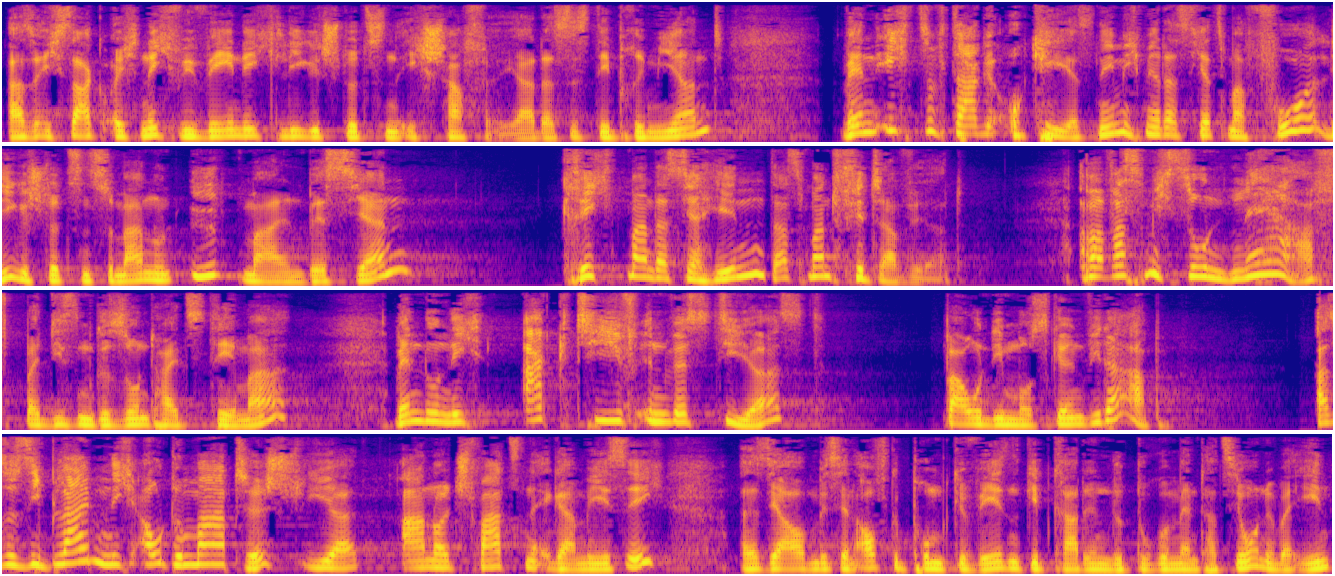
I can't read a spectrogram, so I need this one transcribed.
Also ich sage euch nicht, wie wenig Liegestützen ich schaffe. Ja, das ist deprimierend. Wenn ich zum Tage, okay, jetzt nehme ich mir das jetzt mal vor, Liegestützen zu machen und übe mal ein bisschen, kriegt man das ja hin, dass man fitter wird. Aber was mich so nervt bei diesem Gesundheitsthema, wenn du nicht aktiv investierst, bauen die Muskeln wieder ab. Also sie bleiben nicht automatisch, hier Arnold Schwarzenegger mäßig, ist ja auch ein bisschen aufgepumpt gewesen, gibt gerade eine Dokumentation über ihn.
